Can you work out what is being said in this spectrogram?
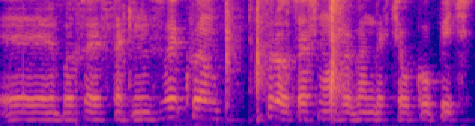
y, bo to jest takim zwykłym, którą też może będę chciał kupić.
